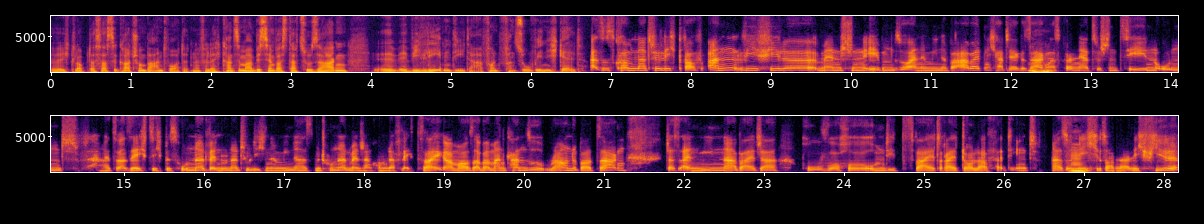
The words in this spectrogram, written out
äh, ich glaube, das hast du gerade schon beantwortet. Ne? Vielleicht kannst du mal ein bisschen was dazu sagen. Äh, wie leben die da von, von so wenig Geld? Also es kommt natürlich darauf an, wie viele Menschen eben so eine Mine bearbeiten. Ich hatte ja gesagt, mhm. das können ja zwischen 10 und jetzt 60 bis 100. Wenn du natürlich eine Mine hast mit 100 Menschen, dann kommen da vielleicht zwei Gramm raus. Aber man kann so roundabout sagen, dass ein Minenarbeiter pro Woche um die zwei, drei Dollar verdient. Also hm. nicht sonderlich viel.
